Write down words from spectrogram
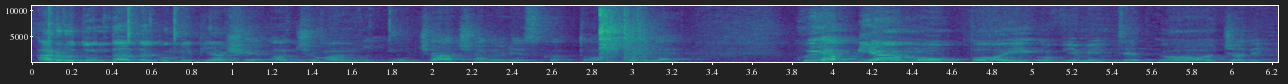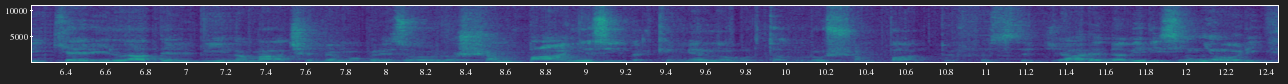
arrotondata come piace a Giovanni Mucciaccia, non riesco a toglierle. Qui abbiamo poi, ovviamente ho già dei bicchieri là del vino, ma ci abbiamo preso lo champagne, sì, perché mi hanno portato lo champagne per festeggiare da veri signori.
